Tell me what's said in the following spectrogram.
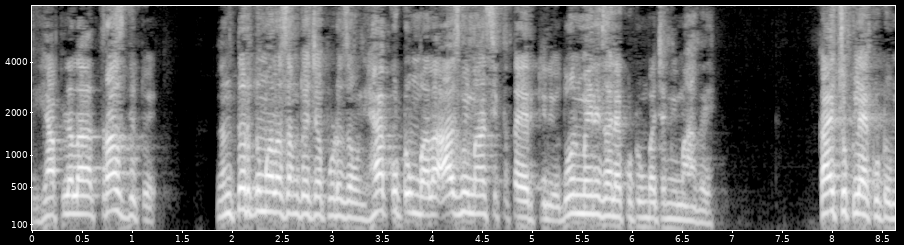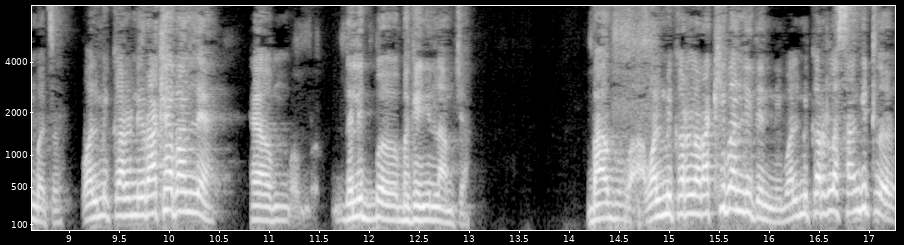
हे आपल्याला त्रास देतोय. नंतर तुम्हाला सांगतो याच्यापुढे जाऊन. ह्या कुटुंबाला आज मी मानसिकता तयार केली दोन महिने झाल्या कुटुंबाच्या मी महाग आहे. काय चुकलंय कुटुंबाचं? वाल्मिक कराडनी राख्या बांधल्या. ह्या दलित भगिनीला भगिनींना आमच्या. बा- राखी बांधली त्यांनी. वाल्मिक सांगितलं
